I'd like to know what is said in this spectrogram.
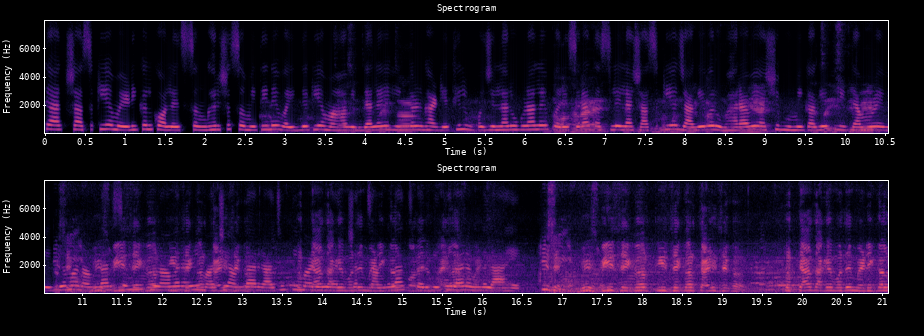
त्यात शासकीय मेडिकल कॉलेज संघर्ष समितीने वैद्यकीय महाविद्यालय हिंगणघाट येथील उपजिल्हा रुग्णालय परिसरात असलेल्या शासकीय जागेवर उभारावे अशी भूमिका घेतली. त्यामुळे विद्यमान आमदार सुनील कुणावर आणि माजी आमदार राजू तिमाडे यांच्यात चांगलाच करवितीला रंगला आहे. तीस एकर. वीस वीस एकर तीस एकर चाळीस एकर. तर त्या जागेमध्ये मेडिकल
